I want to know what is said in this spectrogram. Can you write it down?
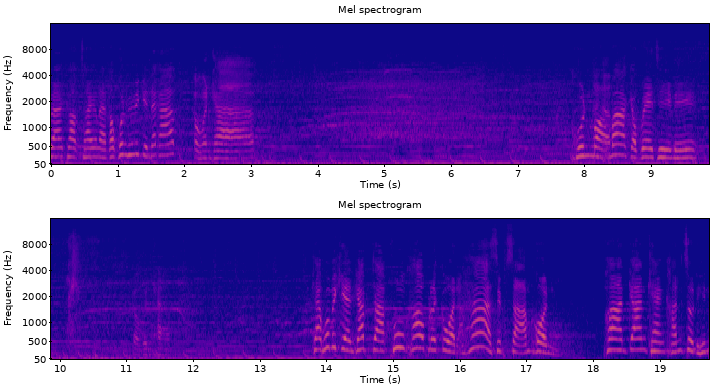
Bangkok, Thailand. ขอบคุณพี่พิกิตนะครับ ขอบคุณครับ คุณเหมาะมากกับเวทีนี้ ขอบคุณครับ แขกผู้มีเกียรติครับจากผู้เข้าประกวด 53 คน ผ่านการแข่งขันสุดหิน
